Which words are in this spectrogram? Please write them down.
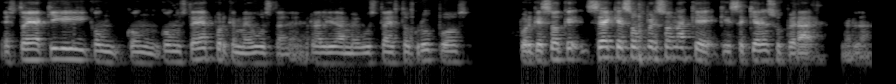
Estoy aquí con, con, con ustedes porque me gusta, en realidad me gustan estos grupos, porque so que, sé que son personas que, que se quieren superar, ¿verdad?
